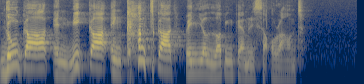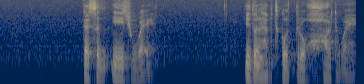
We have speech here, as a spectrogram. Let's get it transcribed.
Know God and meet God and come to God when your loving families are around. That's an easy way. You don't have to go through hard way.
